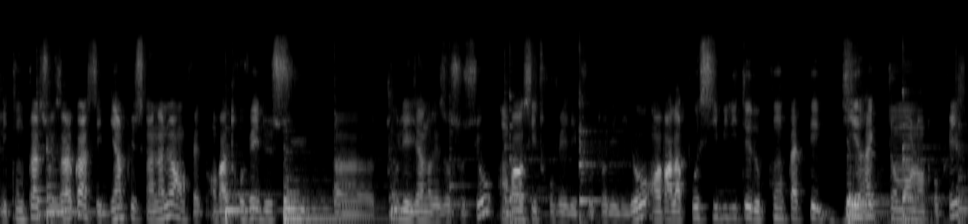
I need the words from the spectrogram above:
les contacts sur les alcools, c'est bien plus qu'un annuaire en fait. On va trouver dessus euh, tous les liens de réseaux sociaux. On va aussi trouver les photos, des vidéos. On va avoir la possibilité de contacter directement l'entreprise,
